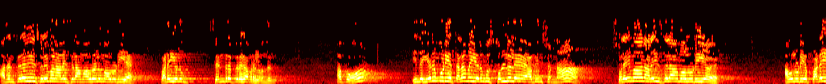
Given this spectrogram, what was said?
அதன் பிறகு சுலைமான் அலை இஸ்லாம் அவர்களும் அவருடைய படைகளும் சென்ற பிறகு அவர்கள் வந்தது. அப்போ இந்த எறும்புடைய தலைமை எறும்பு சொல்லல அப்படின்னு சொன்னா சுலைமான் அலை இஸ்லாம் அவருடைய அவருடைய படை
